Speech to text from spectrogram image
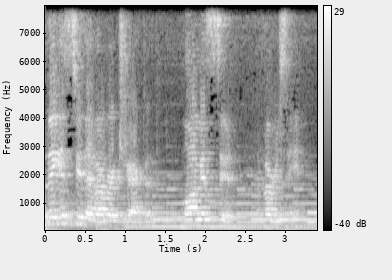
biggest tooth I've ever extracted. Longest tooth I've ever seen.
